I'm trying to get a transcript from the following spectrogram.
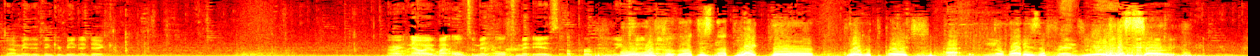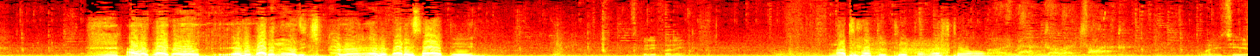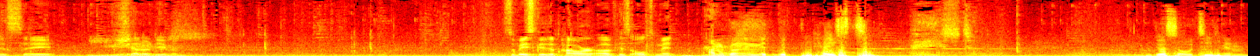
Tommy, they think you're being a dick. Alright, now I have my ultimate. Ultimate is appropriately Oh, I forgot. It's not like the play with purge. Uh, nobody's a friend here. Sorry. I was like, oh, everybody knows each other. Everybody's happy. It's pretty funny. Not happy people after all. What did you just say, Shadow Demon? So basically, the power of his ultimate. I'm going mid with haste. Just OT him.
